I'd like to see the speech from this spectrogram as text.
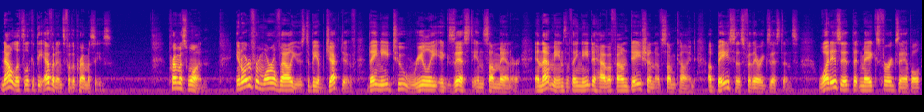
Now let's look at the evidence for the premises. Premise 1. In order for moral values to be objective, they need to really exist in some manner, and that means that they need to have a foundation of some kind, a basis for their existence. What is it that makes, for example,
